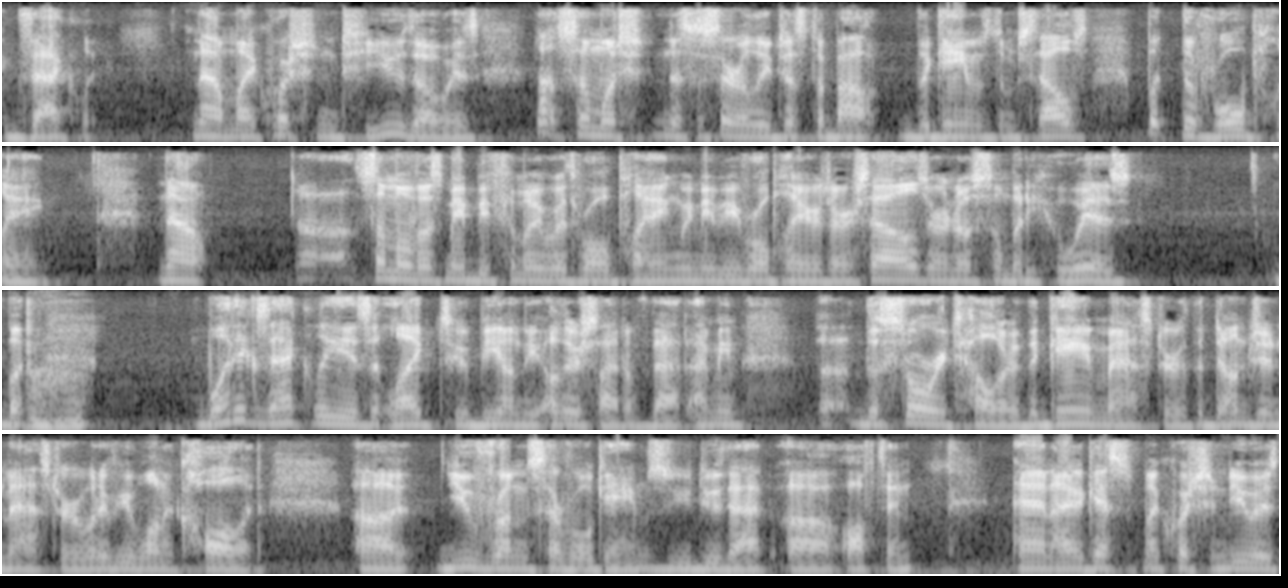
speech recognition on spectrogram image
Exactly. Now, my question to you, though, is not so much necessarily just about the games themselves, but the role playing. Now, uh, some of us may be familiar with role playing. We may be role players ourselves or know somebody who is. But what exactly is it like to be on the other side of that? I mean, uh, the storyteller, the game master, the dungeon master, whatever you want to call it. Uh, you've run several games, you do that uh, often. And I guess my question to you is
